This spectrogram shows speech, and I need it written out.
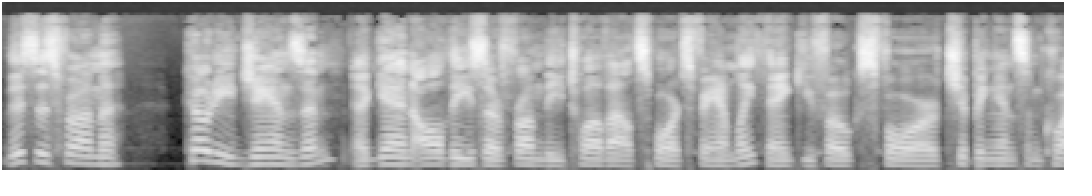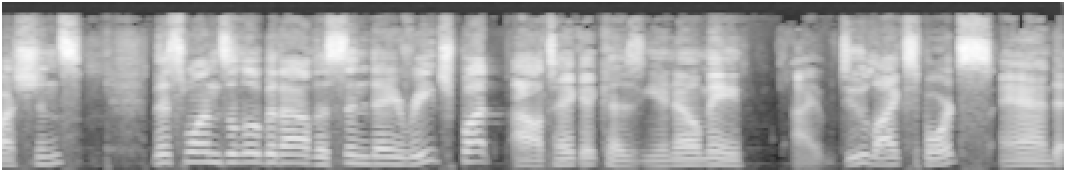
This is from Cody Jansen. Again, all these are from the 12 Ounce Sports family. Thank you, folks, for chipping in some questions. This one's a little bit out of the CinDay reach, but I'll take it because you know me. I do like sports, and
